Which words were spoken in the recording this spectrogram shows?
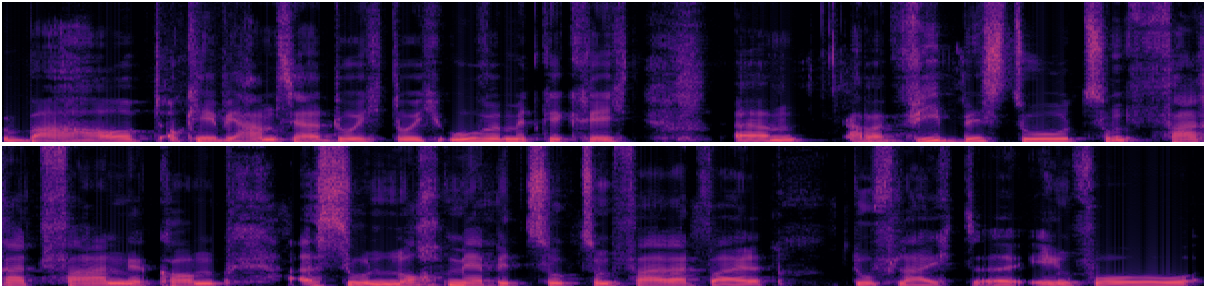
überhaupt, okay, wir haben es ja durch, durch Uwe mitgekriegt, ähm, aber wie bist du zum Fahrradfahren gekommen? Hast du noch mehr Bezug zum Fahrrad, weil du vielleicht äh, irgendwo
